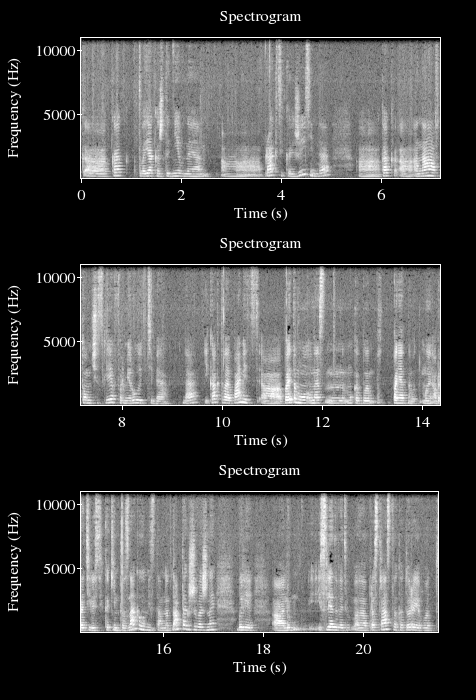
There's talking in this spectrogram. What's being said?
как твоя каждодневная практика и жизнь, да, как она в том числе формирует тебя, да, и как твоя память, поэтому у нас, ну, как бы, понятно, вот мы обратились к каким-то знаковым местам, но нам также важны были исследовать пространства, которые вот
